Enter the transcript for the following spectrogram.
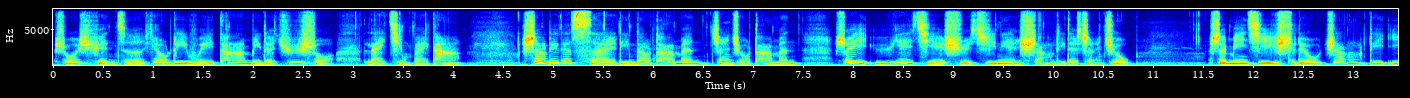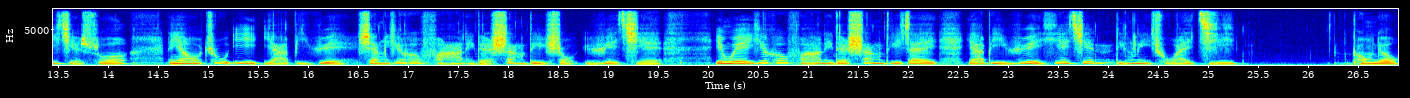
所选择要立为他名的居所来敬拜他。上帝的慈爱领到他们，拯救他们，所以逾越节是纪念上帝的拯救。生命记十六章第一节说：“你要注意亚比月，向耶和华你的上帝守逾越节。”因为耶和华你的上帝在亚比月夜间领你出埃及，朋友，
